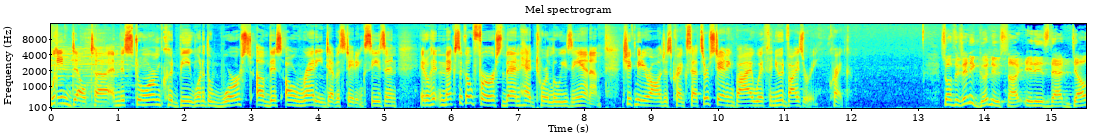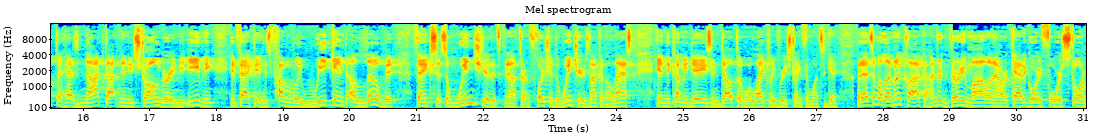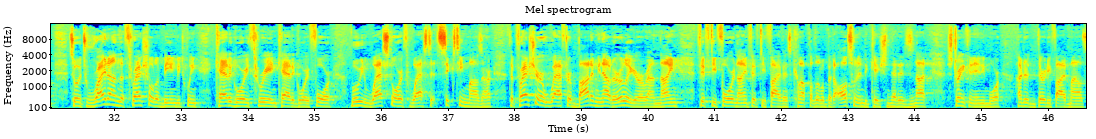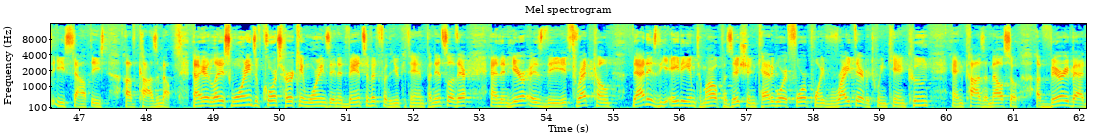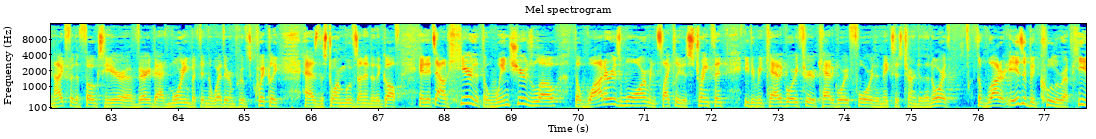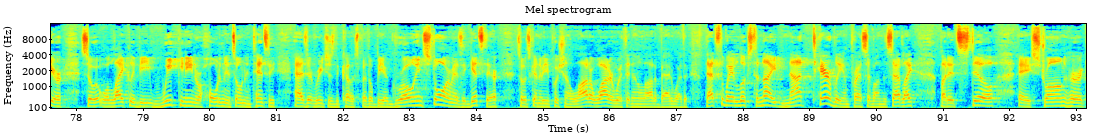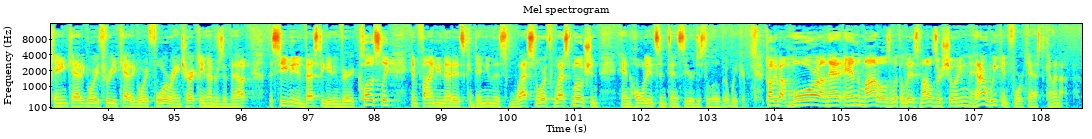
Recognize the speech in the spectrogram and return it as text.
Wayne Delta, and this storm could be one of the worst of this already devastating season. It'll hit Mexico first, then head toward Louisiana. Chief Meteorologist Craig Setzer standing by with the new advisory. Craig. So if there's any good news tonight, it is that Delta has not gotten any stronger in the evening. In fact, it has probably weakened a little bit thanks to some wind shear that's been out there. Unfortunately, the wind shear is not going to last in the coming days, and Delta will likely re-strengthen once again. But as of 11 o'clock, 130 mile an hour Category 4 storm. So it's right on the threshold of being between Category 3 and Category 4, moving west-northwest at 16 miles an hour. The pressure after bottoming out earlier around 954, 955 has come up a little bit. Also indication that it is not strengthening anymore, 135 miles east southeast of Cozumel. Now, here are the latest warnings, of course, hurricane warnings in advance of it for the Yucatan Peninsula there. And then here is the threat cone. That is the 8 a.m. tomorrow position, category four point right there between Cancun and Cozumel. So, a very bad night for the folks here, a very bad morning, but then the weather improves quickly as the storm moves on into the Gulf. And it's out here that the wind shear is low, the water is warm, and it's likely to strengthen, either be category Category 3 or Category 4 that makes this turn to the north. The water is a bit cooler up here, so it will likely be weakening or holding its own intensity as it reaches the coast. But it'll be a growing storm as it gets there, so it's going to be pushing a lot of water with it and a lot of bad weather. That's the way it looks tonight. Not terribly impressive on the satellite, but it's still a strong hurricane, Category 3, Category 4 range. Hurricane hunters have been out this evening investigating very closely and finding that it's continuing this west northwest motion and holding its intensity or just a little bit weaker. Talk about more on that and the models what the latest models are showing and our weekend forecast coming up.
